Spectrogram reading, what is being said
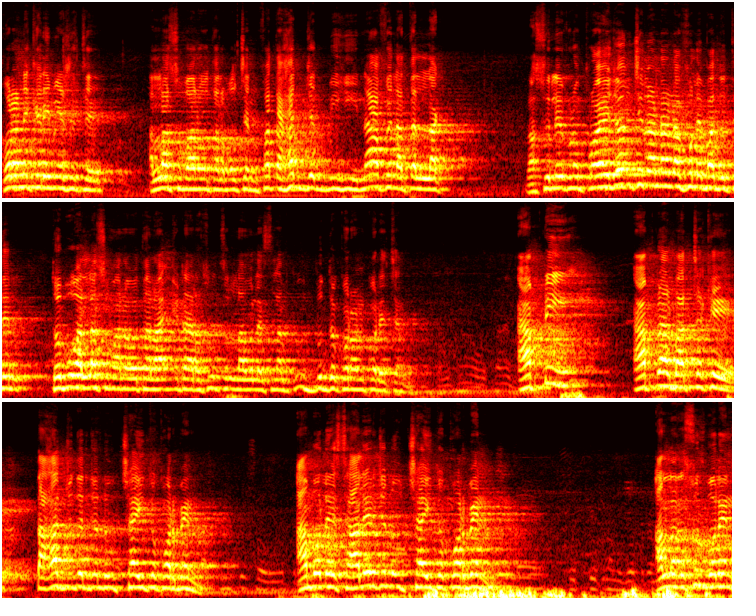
কোরআনে কারিমে এসেছে, আল্লাহ সুবাহ তালা বলছেন, ফাতাহাজ্জাদ বিহি নাফিল আতাল্লাক রাসুলের কোনো প্রয়োজন ছিল না নফল আবাদতের, তবু আল্লাহ সুবাহ তালা এটা রসুল সাল্লাহ আলাইসাল্লামকে উদ্বুদ্ধকরণ করেছেন। আপনি আপনার বাচ্চাকে তাহাজুদের জন্য উৎসাহিত করবেন। আমলে সালের জন্য উৎসাহিত করবেন। আল্লাহ রসুল বলেন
